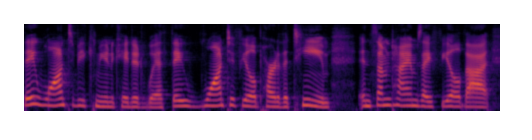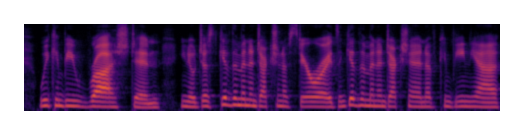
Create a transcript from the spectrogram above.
They want to be communicated with, they want to feel a part of the team. And sometimes I feel that we can be rushed and, you know, just give them an injection of steroids and give them an injection of convenia,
